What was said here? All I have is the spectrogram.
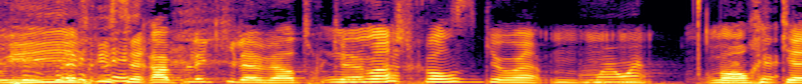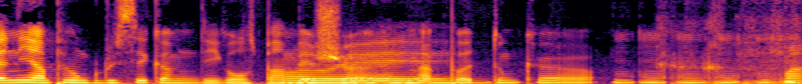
Oui. Patrice s'est rappelé qu'il avait un truc à Moi, je pense que ouais. mm, mm, Ouais, ouais. mm. Bon, on Ok. ricanait un peu, on gloussait comme des grosses pains bêches euh, Ouais. ma pote, donc. euh, mm, ouais.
